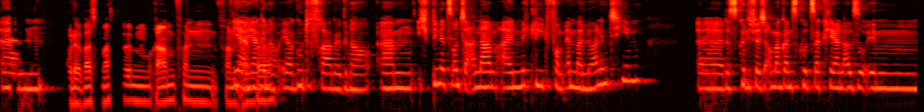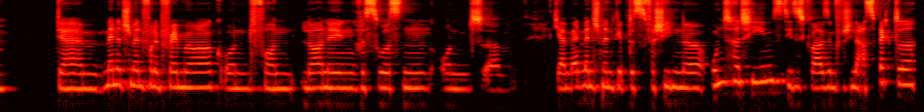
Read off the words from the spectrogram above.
ähm, Oder was machst du im Rahmen von, von ja, Ember? Ja, genau. Ja, gute Frage, genau. Ähm, ich bin jetzt unter anderem ein Mitglied vom Ember Learning Team. Äh, das könnte ich vielleicht auch mal ganz kurz erklären. Also im der Management von dem Framework und von Learning, Ressourcen und ähm, ja, im Management gibt es verschiedene Unterteams, die sich quasi um verschiedene Aspekte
